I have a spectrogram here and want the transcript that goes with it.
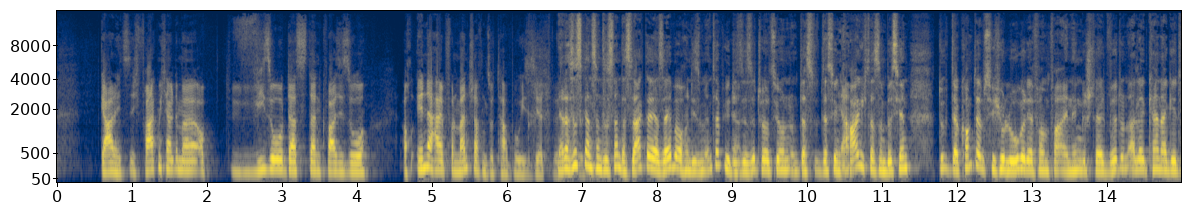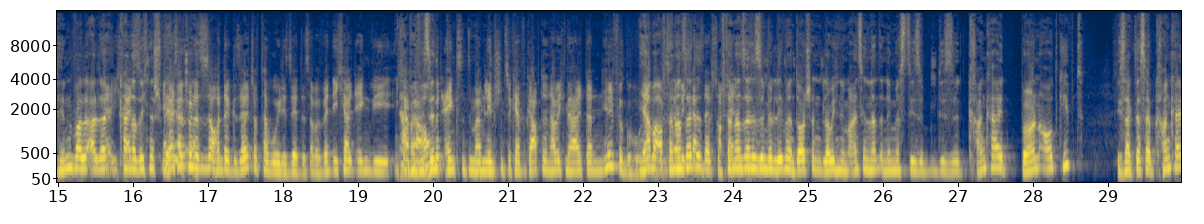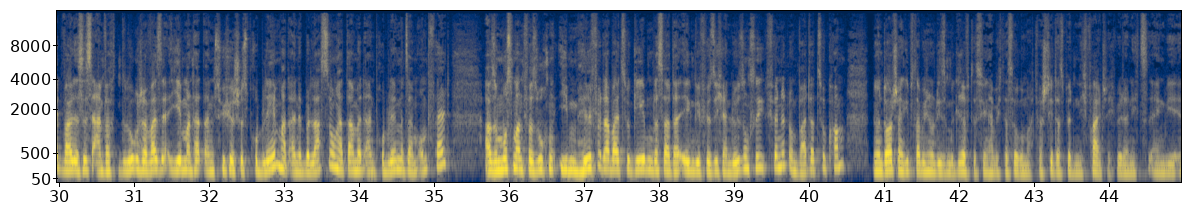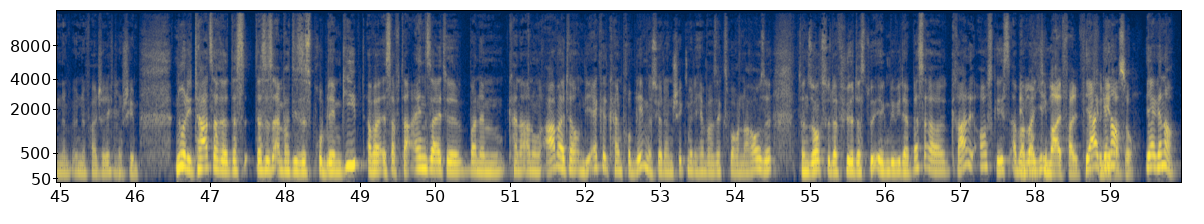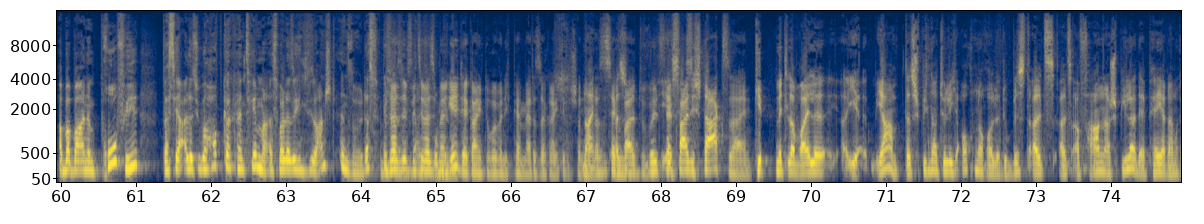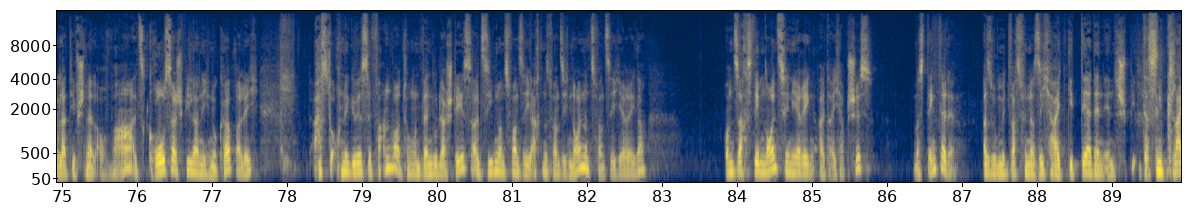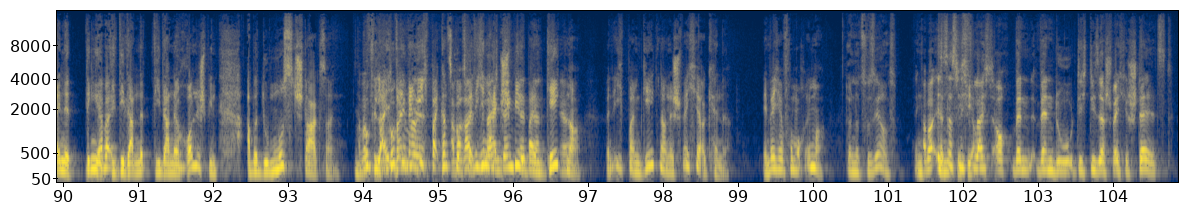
Gar nichts. Ich frage mich halt immer, ob wieso das dann quasi so auch innerhalb von Mannschaften so tabuisiert wird. Ja, das ist ganz interessant. Das sagt er ja selber auch in diesem Interview, diese Situation. Und das, deswegen Ja. frage ich das so ein bisschen. Du, da kommt der Psychologe, der vom Verein hingestellt wird und alle, keiner geht hin, weil alle, Ich keiner weiß, sich eine Ich weiß halt schon, dass es auch in der Gesellschaft tabuisiert ist, aber wenn ich halt irgendwie, ich Ja, habe ja auch mit Ängsten in meinem Leben schon zu kämpfen gehabt, dann habe ich mir halt dann Hilfe geholt. Ja, aber auf der, für anderen mich ganz Seite, auf der anderen Seite sind wir, leben wir in Deutschland, glaube ich, in dem einzigen Land, in dem es diese, diese Krankheit Burnout gibt. Ich sage deshalb Krankheit, weil es ist einfach logischerweise, jemand hat ein psychisches Problem, hat eine Belastung, hat damit ein Problem mit seinem Umfeld. Also muss man versuchen, ihm Hilfe dabei zu geben, dass er da irgendwie für sich einen Lösungsweg findet, um weiterzukommen. Nur in Deutschland gibt es, glaube ich, nur diesen Begriff, deswegen habe ich das so gemacht. Versteht das bitte nicht falsch. Ich will da nichts irgendwie in eine, in eine falsche Richtung schieben. Nur die Tatsache, dass, dass es einfach dieses Problem gibt, aber es auf der einen Seite bei einem, keine Ahnung, Arbeiter um die Ecke kein Problem ist, ja, dann schicken wir dich einfach sechs Wochen nach Hause, dann sorgst du dafür, dass du irgendwie wieder besser gerade ausgehst. Aber Im bei je- Optimalfall ja, funktioniert genau. das so. Ja, genau. Aber bei einem Profi, das ja alles überhaupt gar kein Thema ist, weil er sich nicht so anstellen soll. Das finde ich das beziehungsweise man redet ja gar nicht darüber, wenn ich per Mertesacker richtig verstanden habe. Nein, Das ist ja also quasi, du willst ja quasi stark sein. gibt mittlerweile, ja, ja, das spielt natürlich auch eine Rolle. Du bist als, als erfahrener Spieler, der Per ja dann relativ schnell auch war, als großer Spieler, nicht nur körperlich, hast du auch eine gewisse Verantwortung. Und wenn du da stehst als 27, 28, 29-Jähriger und sagst dem 19-Jährigen, Alter, ich hab Schiss, was denkt er denn? Also mit was für einer Sicherheit geht der denn ins Spiel? Das sind kleine Dinge, Ja, aber- die, die, dann, die da eine Rolle spielen. Aber du musst stark sein. Aber vielleicht- weil, guck weil, wenn mal- ich bei, ganz kurz, wenn ich in einem vielleicht Spiel beim dann- Gegner, ja. wenn ich beim Gegner eine Schwäche erkenne, in welcher Form auch immer, Dann nutzt du sie aus. dann Aber ist das ich nicht vielleicht aus. auch, wenn, wenn du dich dieser Schwäche stellst?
